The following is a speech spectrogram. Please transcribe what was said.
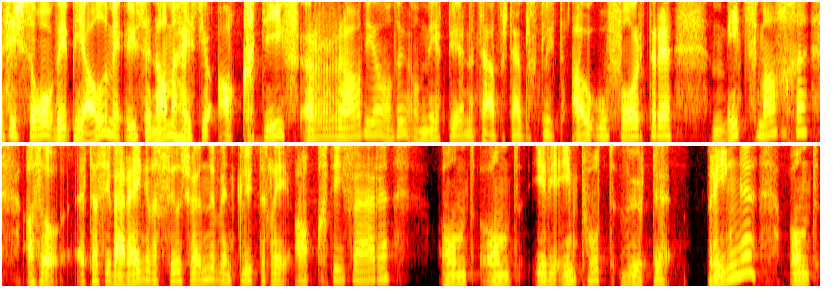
Es ist so, wie bei allem, unser Name heisst ja Aktivradio, oder? Und wir tun selbstverständlich die Leute auch auffordern, mitzumachen. Also, das wäre eigentlich viel schöner, wenn die Leute ein bisschen aktiv wären und, und ihre Input würden bringen. Und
